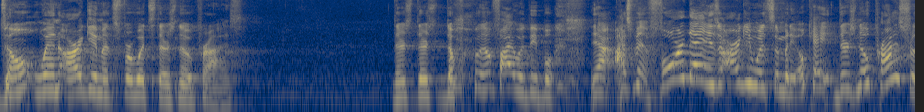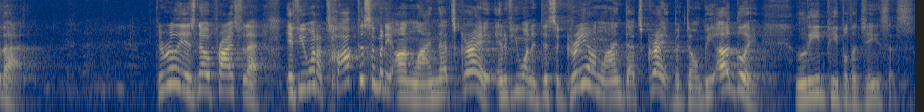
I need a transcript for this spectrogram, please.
Don't win arguments for which there's no prize. There's, there's, don't, don't fight with people. Yeah, I spent four days arguing with somebody. Okay, there's no prize for that. There really is no prize for that. If you want to talk to somebody online, that's great. And if you want to disagree online, that's great. But don't be ugly. Lead people to Jesus.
